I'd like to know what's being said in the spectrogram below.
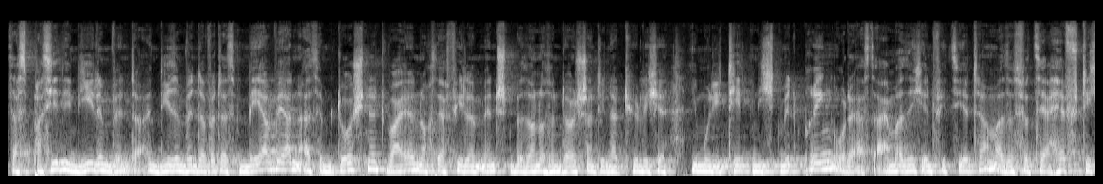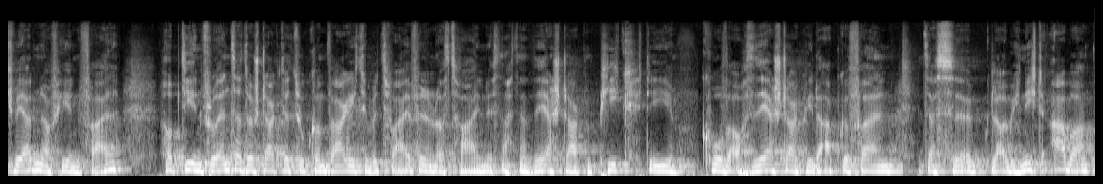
Das passiert in jedem Winter. In diesem Winter wird es mehr werden als im Durchschnitt, weil noch sehr viele Menschen, besonders in Deutschland, die natürliche Immunität nicht mitbringen oder erst einmal sich infiziert haben. Also es wird sehr heftig werden, auf jeden Fall. Ob die Influenza so stark dazu kommt, wage ich zu bezweifeln. In Australien ist nach einem sehr starken Peak die Kurve auch sehr stark wieder abgefallen. Das äh, glaube ich nicht. Aber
